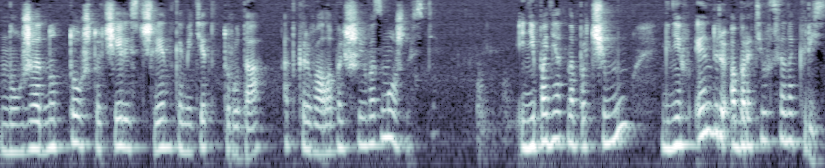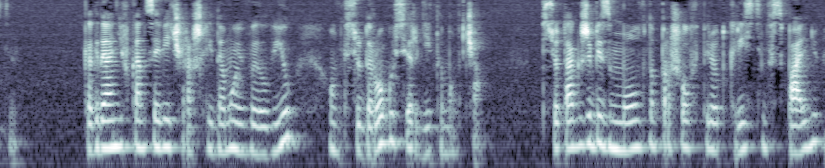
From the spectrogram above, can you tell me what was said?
но уже одно то, что челюсть член комитета труда, открывало большие возможности. И непонятно почему гнев Эндрю обратился на Кристин. Когда они в конце вечера шли домой в Вейлвью, он всю дорогу сердито молчал. Все так же безмолвно прошел вперед Кристин в спальню,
